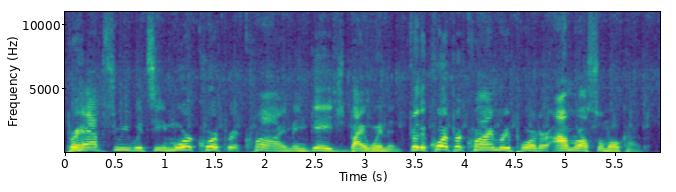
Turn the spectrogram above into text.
perhaps we would see more corporate crime engaged by women. For the Corporate Crime Reporter, I'm Russell Mokhiber.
